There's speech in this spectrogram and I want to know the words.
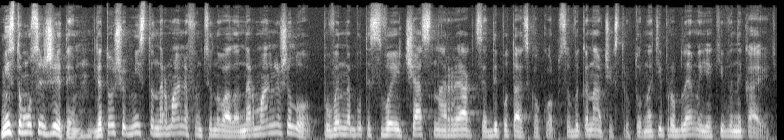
місто мусить жити. Для того, щоб місто нормально функціонувало, нормально жило, повинна бути своєчасна реакція депутатського корпусу, виконавчих структур на ті проблеми, які виникають.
